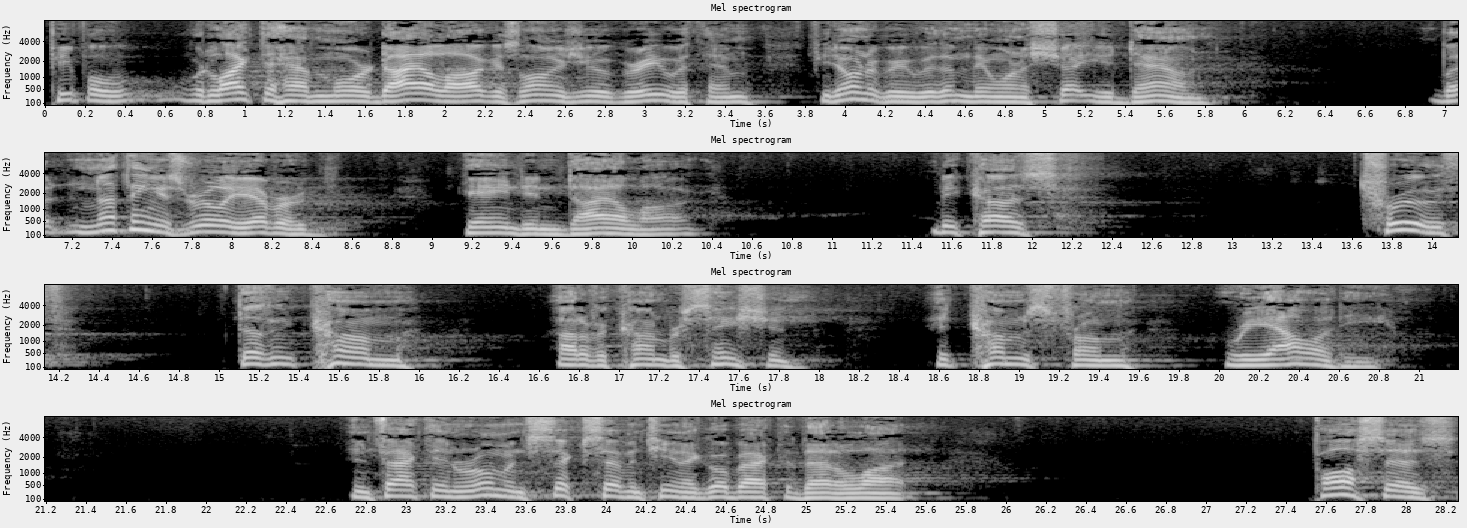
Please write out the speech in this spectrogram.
People would like to have more dialogue as long as you agree with them. If you don't agree with them, they want to shut you down. But nothing is really ever gained in dialogue because truth doesn't come out of a conversation. It comes from reality. In fact, in Romans 6:17, I go back to that a lot. Paul says,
